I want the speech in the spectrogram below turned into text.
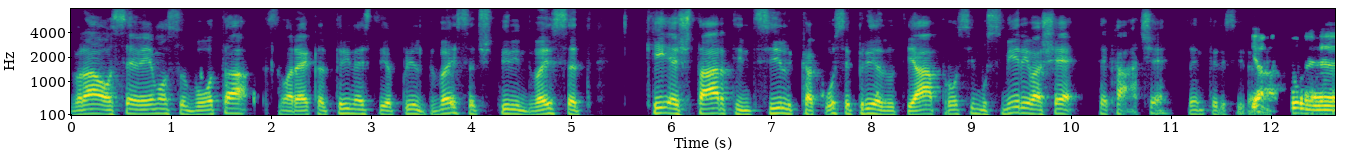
Bravo, vse vemo, sobota, smo rekli 13. april 2024, kje je štart in cilj, kako se pride do tja, prosim, usmeriva še tekače, zainteresirane. Ja, to je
